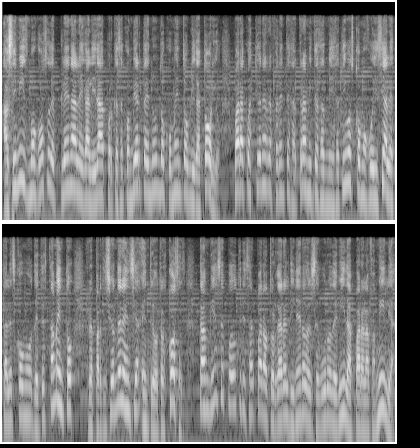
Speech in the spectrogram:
Asimismo, gozo de plena legalidad porque se convierte en un documento obligatorio para cuestiones referentes a trámites administrativos como judiciales tales como de testamento, repartición de herencia, entre otras cosas. También se puede utilizar para otorgar el dinero del seguro de vida para la familia,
